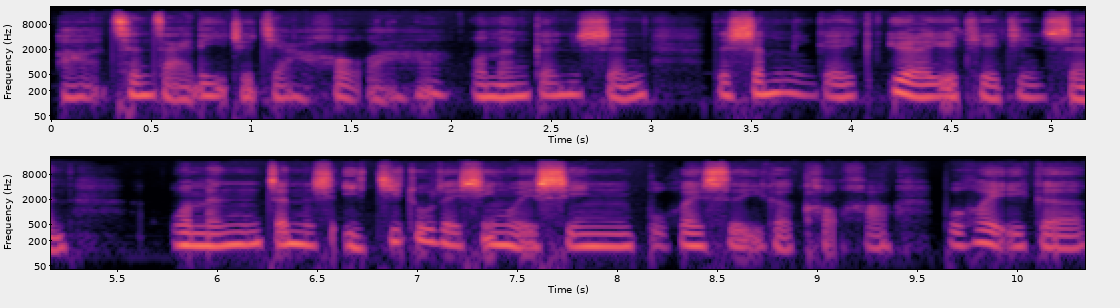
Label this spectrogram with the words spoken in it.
啊承载力就加厚啊哈！我们跟神的生命给越来越贴近神，我们真的是以基督的心为心，不会是一个口号，不会一个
